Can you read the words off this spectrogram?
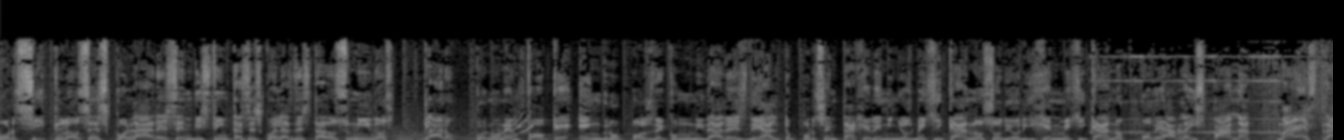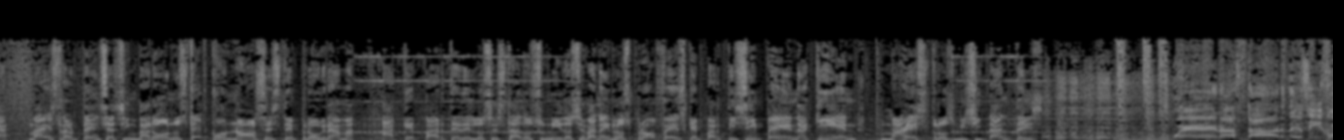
por ciclos escolares en distintas escuelas de Estados Unidos, claro, con un enfoque en grupos de comunidades de alto porcentaje de niños mexicanos o de origen mexicano o de habla hispana. Maestra, maestra Hortensia Simbarón, usted conoce este programa. ¿A qué parte de los Estados Unidos se van a ir los profes que participen aquí en Maestros Visitantes? Buenas tardes, hijo.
